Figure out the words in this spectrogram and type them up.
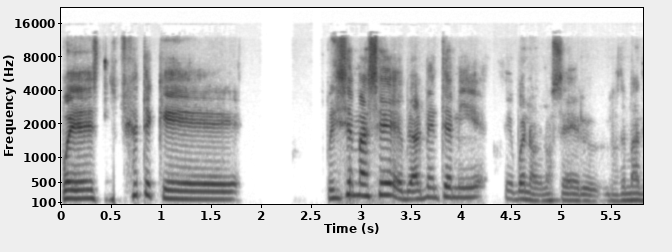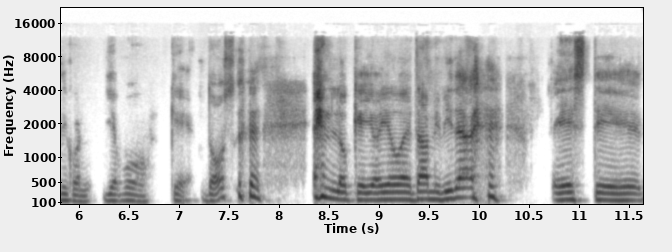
Pues fíjate que pues se me hace realmente a mí, eh, bueno, no sé, los demás digo, llevo, ¿qué? Dos en lo que yo llevo de toda mi vida. Este,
